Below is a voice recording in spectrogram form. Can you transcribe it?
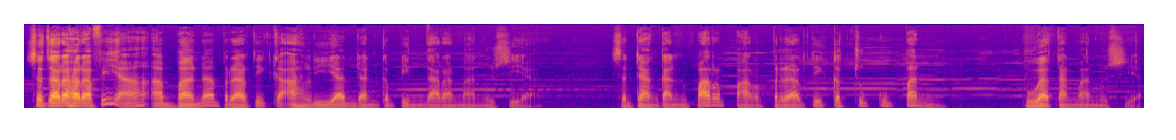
Secara harafiah, abana berarti keahlian dan kepintaran manusia. Sedangkan parpar berarti kecukupan buatan manusia.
